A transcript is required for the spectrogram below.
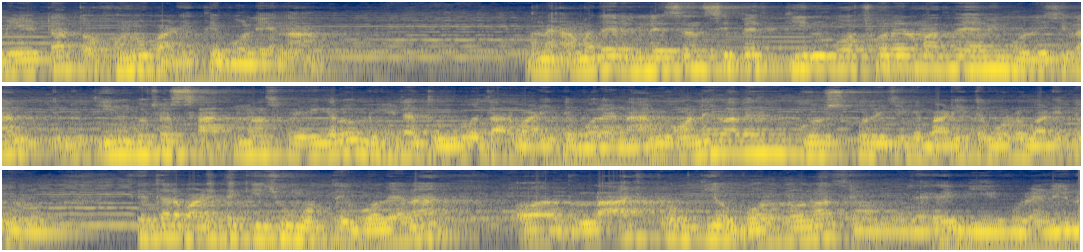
মেয়েটা তখনও বাড়িতে বলে না। মানে আমাদের রিলেশনশিপের তিন বছরের মাথায় আমি বলেছিলাম, কিন্তু তিন বছর সাত মাস হয়ে গেল, মেয়েটা তবুও তার বাড়িতে বলে না। আমি অনেকভাবে তাকে কোর্স করেছি যে বাড়িতে বলো বাড়িতে বলো। সে তার বাড়িতে কিছু মতে বলে না, আর লাস্ট অবধিও বলল না, সে অন্য জায়গায় বিয়ে করে নিল,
